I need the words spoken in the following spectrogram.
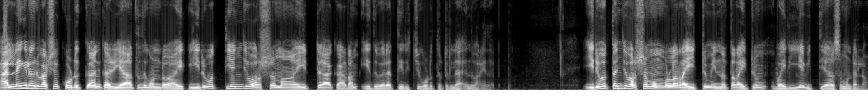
അല്ലെങ്കിൽ ഒരു പക്ഷെ കൊടുക്കാൻ കഴിയാത്തത് കൊണ്ടോ ആയിരിക്കും ഇരുപത്തിയഞ്ച് വർഷമായിട്ട് ആ കടം ഇതുവരെ തിരിച്ചു കൊടുത്തിട്ടില്ല എന്ന് പറയുന്നത്. ഇരുപത്തഞ്ച് വർഷം മുമ്പുള്ള റേറ്റും ഇന്നത്തെ റേറ്റും വലിയ വ്യത്യാസമുണ്ടല്ലോ.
